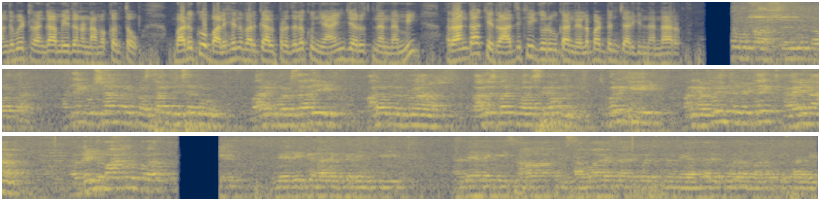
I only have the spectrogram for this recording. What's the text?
వంగవీటి రంగా మీదున్న నమ్మకంతో బడుగు బలహీన వర్గాల ప్రజలకు న్యాయం జరుగుతుందని నమ్మి రంగాకి రాజకీయ గురువుగా నిలబడడం జరిగిందన్నారు. ఉన్న అనేక విషయాలు మీరు ప్రస్తావించారు వారికి మరోసారి ఆరోగ్య తరపున కాంగ్రెస్ పార్టీ వారి సేవలు చివరికి మనకి అర్థమైంది ఏంటంటే ఆయన రెండు మాటలు కూడా వేదికను అలంకరించి అదేవిధంగా ఈ సమా ఈ సమావేశానికి వచ్చిన మీ అందరికీ కూడా మరొకసారి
